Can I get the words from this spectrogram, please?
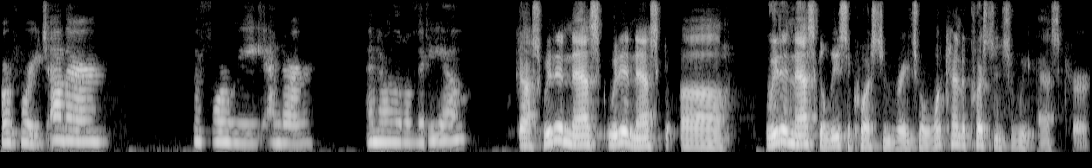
or for each other before we end our end our little video. Gosh, we didn't ask we didn't ask uh We didn't ask Elise a question, Rachel. What kind of question should we ask her?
